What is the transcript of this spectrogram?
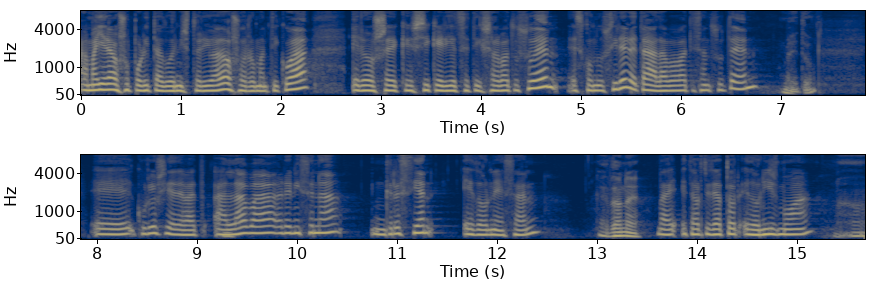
amaiera oso polita duen historioa da, oso romantikoa. Erosek sikeriotzetik salbatu zuen, ezkondu ziren, eta alaba bat izan zuten. Baitu. E, kuriosidade bat, alabaren izena Grezian edone zan. Edone. Bai, eta hortik dator hedonismoa. Ah.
